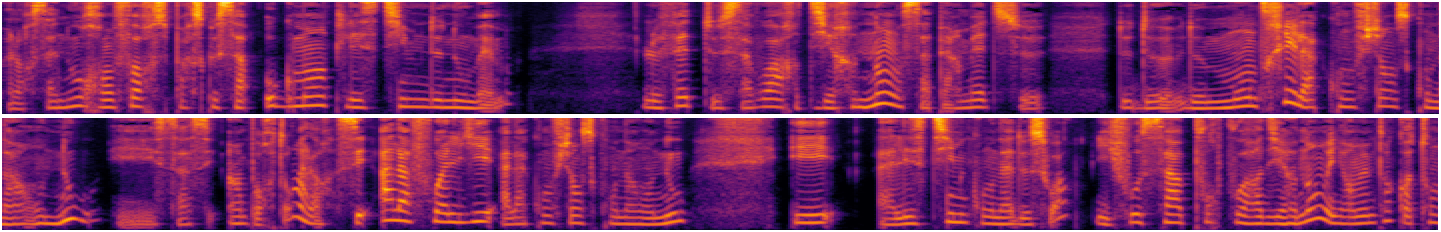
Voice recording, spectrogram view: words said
alors ça nous renforce parce que ça augmente l'estime de nous-mêmes. Le fait de savoir dire non, ça permet de, de, de, montrer la confiance qu'on a en nous, et ça c'est important. Alors c'est à la fois lié à la confiance qu'on a en nous et à l'estime qu'on a de soi. Il faut ça pour pouvoir dire non, et en même temps quand on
